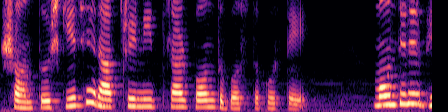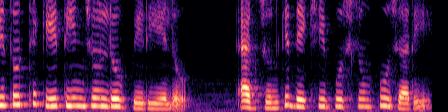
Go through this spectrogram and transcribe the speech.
সন্তোষ গিয়েছে রাত্রে নিদ্রার বন্দোবস্ত করতে। মন্দিরের ভেতর থেকে তিনজন লোক বেরিয়ে এলো। একজনকে দেখেই বুঝলুম পূজারি।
